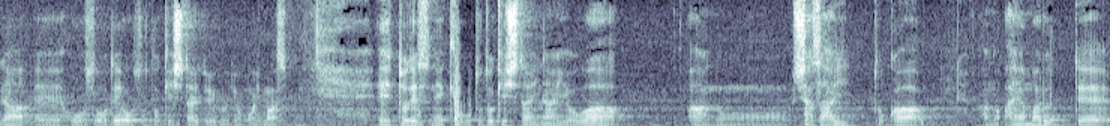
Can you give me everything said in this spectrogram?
な、えー、放送でお届けしたいというふうに思います。えっとですね今日お届けしたい内容はあの謝罪とかあの謝るって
